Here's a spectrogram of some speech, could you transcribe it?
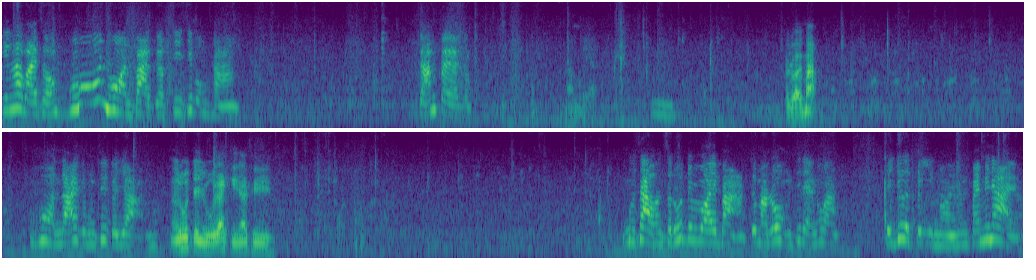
กินข้าวบ่ายสองฮ้อนหอนป่าเกือบสี่สิบองศาสามแปดอะทำแบบอืมอร่อยมากหอนได้กับบางที่ก็อยากไม่รู้จะอยู่ได้กี่นาที มือสาวมันสะดุดได้บ่อยบากจะมาโรงที่แดงนึกว่า จะยืดไปอีกหน่อย มันไปไม่ได้อะ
